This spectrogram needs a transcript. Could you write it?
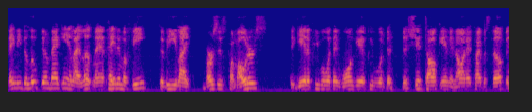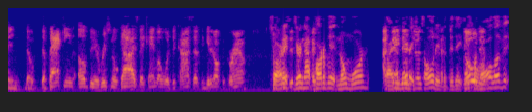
They need to loop them back in. Like, look, man, pay them a fee to be like Verzuz promoters to give the people what they want, give people with the, the shit talking and all that type of stuff and the, the backing of the original guys that came up with the concept to get it off the ground. So are they, they're not part of it no more? I Like, think I know they they just- sold it, but did they, they sold sold all of it?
